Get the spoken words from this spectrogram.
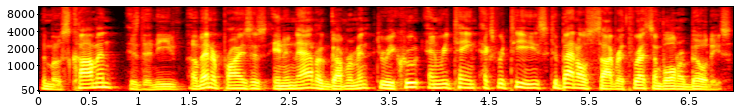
The most common is the need of enterprises in and out of government to recruit and retain expertise to battle cyber threats and vulnerabilities.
